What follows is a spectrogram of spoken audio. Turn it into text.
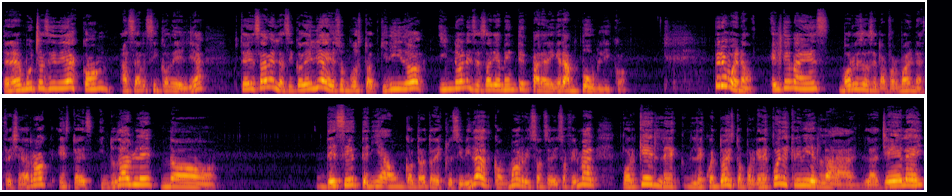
tener muchas ideas con hacer psicodelia. Ustedes saben, la psicodelia es un gusto adquirido y no necesariamente para el gran público. Pero bueno, el tema es, Morrison se transformó en una estrella de rock, esto es indudable, no... DC tenía un contrato de exclusividad con Morrison, se lo hizo firmar. ¿Por qué les, cuento esto? Porque después de escribir la, la JLA,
